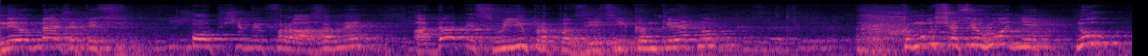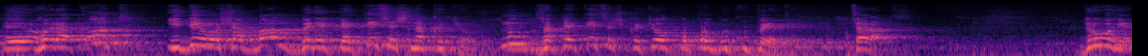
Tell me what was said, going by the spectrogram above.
не обмежитись общими фразами, а дати свої пропозиції конкретно. Тому що сьогодні, ну, е, говорять, от, іди в Ощадбанк, бери 5 тисяч на котел. Ну, за 5 тисяч котел попробуй купити. Це раз. Друге,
